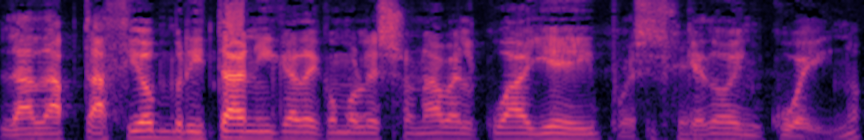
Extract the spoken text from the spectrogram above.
la adaptación británica de cómo les sonaba el Kwai Yei, pues Sí. quedó en Kuei, ¿no?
